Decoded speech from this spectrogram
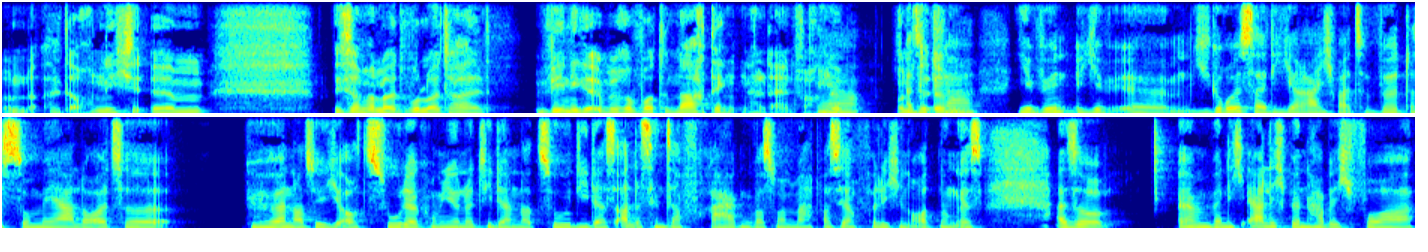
und halt auch nicht, ähm, ich sag mal Leute, wo Leute halt weniger über ihre Worte nachdenken halt einfach, Ja, ne? Und, also klar, ähm, je, wen- je, äh, je größer die Reichweite wird, desto mehr Leute gehören natürlich auch zu der Community dann dazu, die das alles hinterfragen, was man macht, was ja auch völlig in Ordnung ist. Also, ähm, wenn ich ehrlich bin, habe ich vor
